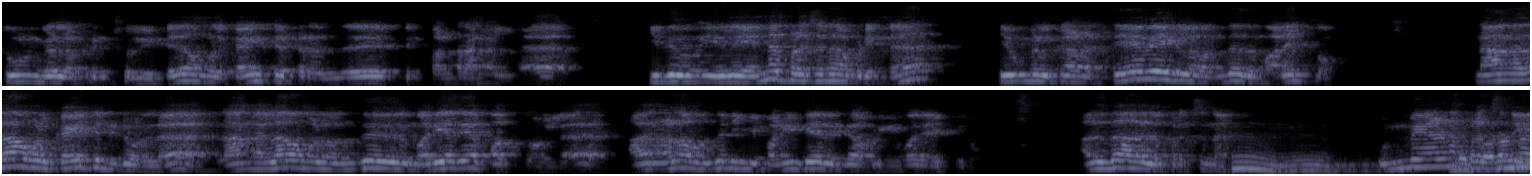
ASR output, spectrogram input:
தூண்கள் அப்படின்னு சொல்லிட்டு அவங்களுக்கு கை தட்டுறது இப்படி பண்றாங்கல்ல. இது இதுல என்ன பிரச்சனை அப்படின்னா இவங்களுக்கான தேவைகளை வந்து அது மறைக்கும். நாங்க தான் அவங்களுக்கு கை தட்டிட்டோம்ல. நாங்க எல்லாம் அவங்களை வந்து மரியாதையா பார்த்தோம்ல அதனால வந்து நீங்க பண்ணிட்டே இருக்க அப்படிங்கிற மாதிரி ஆக்கிடும் அதுதான் அதுல பிரச்சனை. உண்மையான பிரச்சனை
